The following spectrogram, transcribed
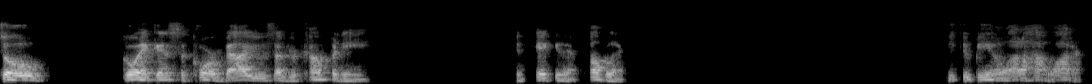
So going against the core values of your company and taking it public, you could be in a lot of hot water.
